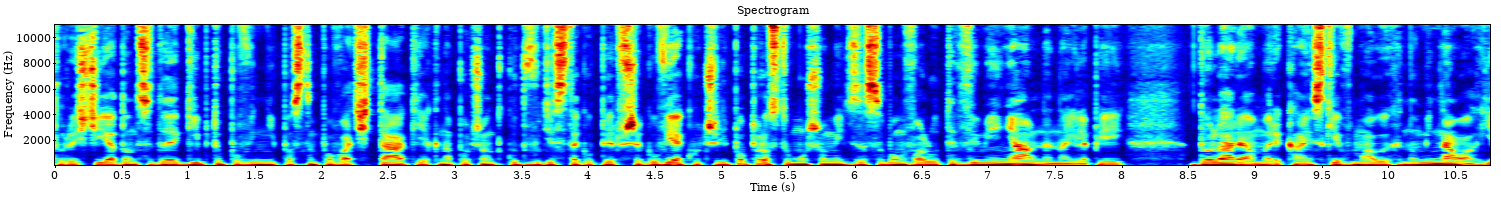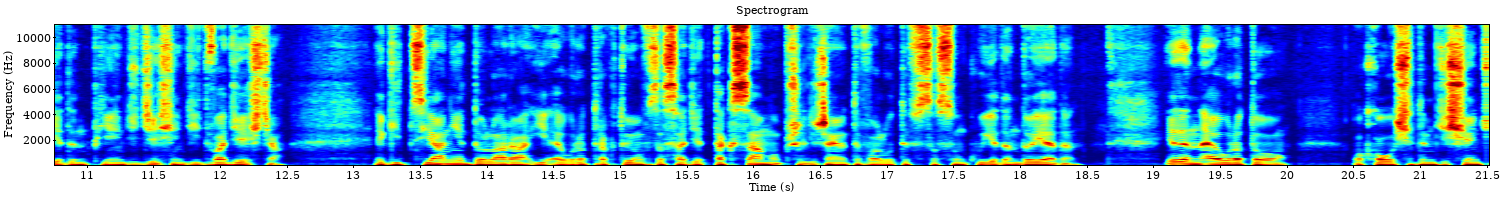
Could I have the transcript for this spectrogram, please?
Turyści jadący do Egiptu powinni postępować tak, jak na początku XXI wieku, czyli po prostu muszą mieć ze sobą waluty wymienialne, najlepiej dolary amerykańskie w małych nominałach 1, 5, 10 i 20. Egipcjanie dolara i euro traktują w zasadzie tak samo, przeliczają te waluty w stosunku 1 do 1. 1 euro to około 70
